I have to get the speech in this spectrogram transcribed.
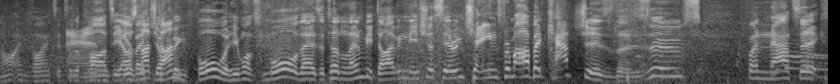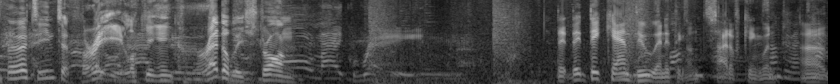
Not invited to the And party. he's Abed jumping done. forward. He wants more. There's Eternal Envy diving. Nisha searing chains from Abed catches the Zeus. Fnatic 13 to 3, looking incredibly strong. They, they, they can't do anything on the side of Kinguin. Uh,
